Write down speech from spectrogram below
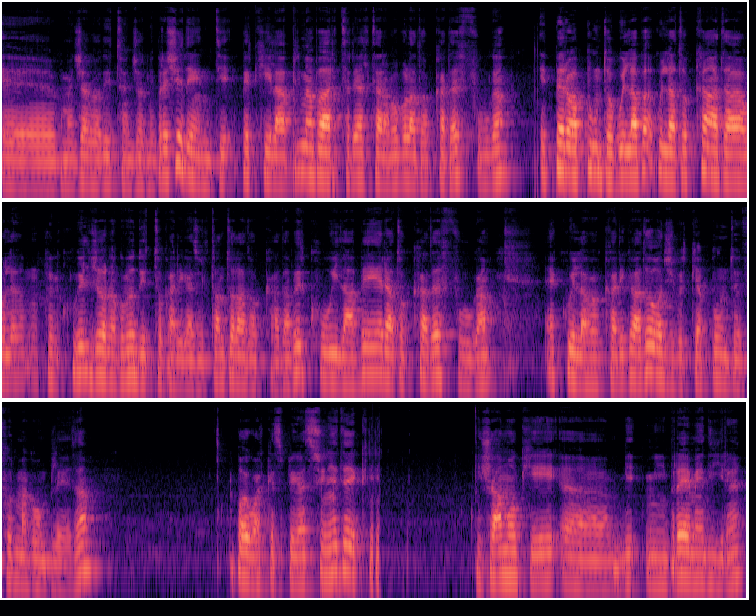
eh, come già avevo detto nei giorni precedenti, perché la prima parte in realtà era proprio la toccata e fuga, e però appunto quella, quella toccata, quella, quel giorno come ho detto carica soltanto la toccata, per cui la vera toccata e fuga è quella che ho caricato oggi perché appunto è in forma completa. Poi qualche spiegazione tecnica, diciamo che eh, mi, mi preme dire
